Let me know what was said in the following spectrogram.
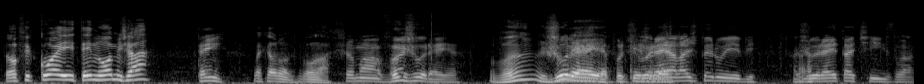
Então ficou aí, tem nome já? Tem. Como é que é o nome? Vamos lá. Chama Vanjureia. Van Jureia, porque Jureia, Jureia é lá de Peruíbe. A. Jureia Itatins lá.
